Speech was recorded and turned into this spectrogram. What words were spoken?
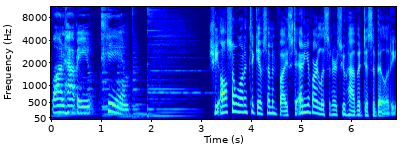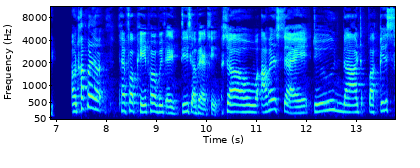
one happy team. She also wanted to give some advice to any of our listeners who have a disability. I'll talk about it for people with a disability. So I would say do not focus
